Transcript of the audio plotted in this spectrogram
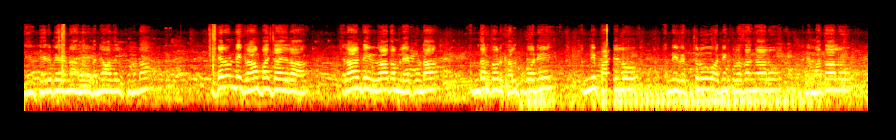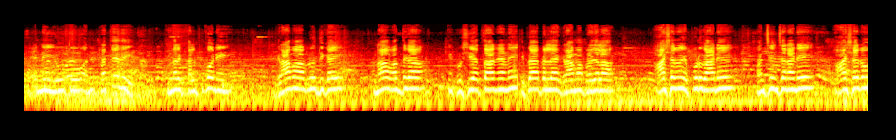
నేను పేరు పేరున అందరికీ ధన్యవాదాలు కూడా ఇక నుండి గ్రామ పంచాయతీల ఎలాంటి వివాదం లేకుండా అందరితో కలుపుకొని అన్ని పార్టీలు అన్ని వ్యక్తులు అన్ని కుల సంఘాలు అన్ని మతాలు అన్ని యూత్ అన్ని ప్రతిదీ అందరికి కలుపుకొని గ్రామ అభివృద్ధికై నా వంతుగా కృషి చేస్తానని తిప్పాపల్లె గ్రామ ప్రజల ఆశను ఎప్పుడు కానీ వంచనని ఆశను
